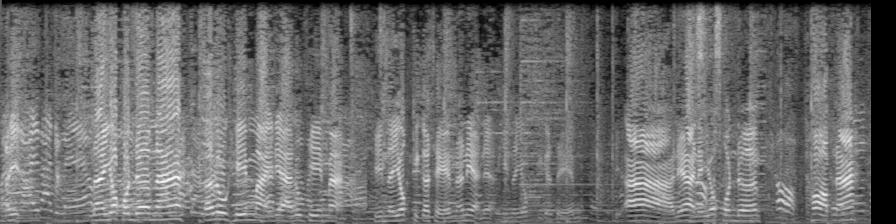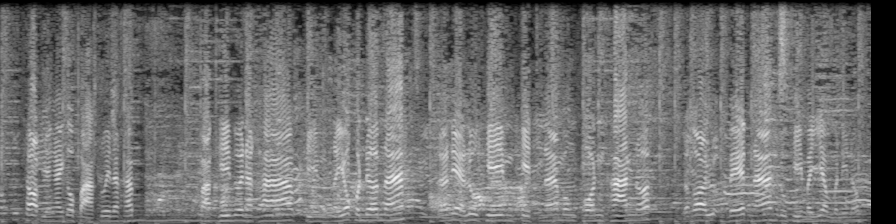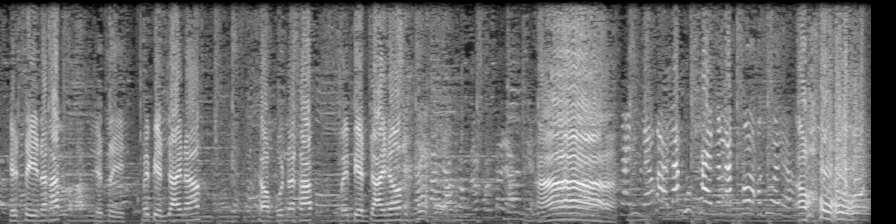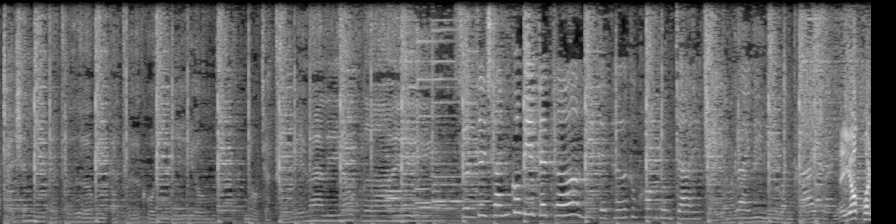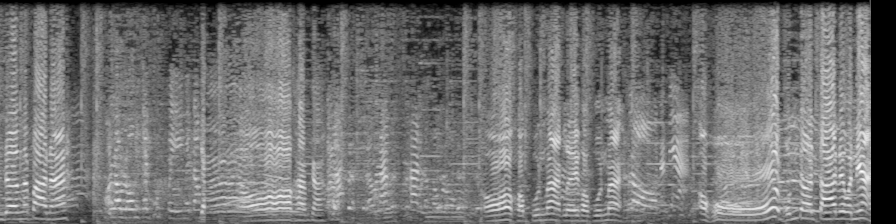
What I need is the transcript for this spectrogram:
นายได้ได้อยู่แล้วนายกคนเดิมนะแล้วลูกทีมใหม่เนี่ยลูกทีมอะทีมนายกจิตรเกษมนะเนี่ยเนี่ยทีมนายกจิตรเกษมอ่าเนี่ยนายกคนเดิมชอบชอบนะ ชอบยังไงก็ฝากด้วยนะครับ ฝากทีมด้วยนะครับ ทีมนายกคนเดิมนะ แล้วเนี่ยลูกทีมกิจนะมงคลคานเนาะแล้วก็เบสนะ ลูกทีมมาเยี่ยมวันนี้เนาะเขตสี่นะครับเขตสี่ไม่เปลี่ยนใจนะ ขอบคุณนะครับ ไม่เปลี่ยนใจเนาะอ่าใจอยู่แล้วค่ะรักลูกชายก็รักพ่อเขาด้วยอะโอ้โหใจฉันมีแต่เธอมีแต่เธอคนเดียว นอกจากเธอไม่แลเลี้ยวใครส่วนใจฉันก็มีแต่เธอมีแต่เธอ นายกคนเดิมนะป้านะเพราะเราลงกันทุกปีไม่ต้องอ๋อครับครับเรารักท่านเราต้องลงอ๋อขอบคุณมากเลยขอบคุณมากหล่อนะเนี่ยโอ้โห ผมเดินตายเลยวันเนี้ย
